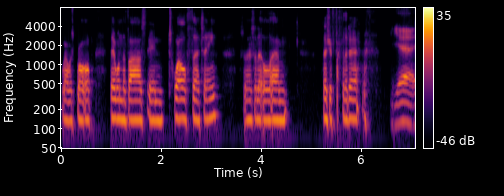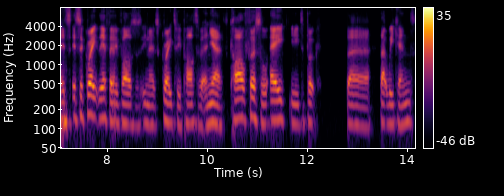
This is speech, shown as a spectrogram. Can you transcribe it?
where I was brought up, they won the Vase in 12-13. So there's a little um, there's your fact for the day. Yeah, it's it's a great the FA Vase. You know, it's great to be part of it. And yeah, Kyle. First of all, a you need to book the that weekend.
